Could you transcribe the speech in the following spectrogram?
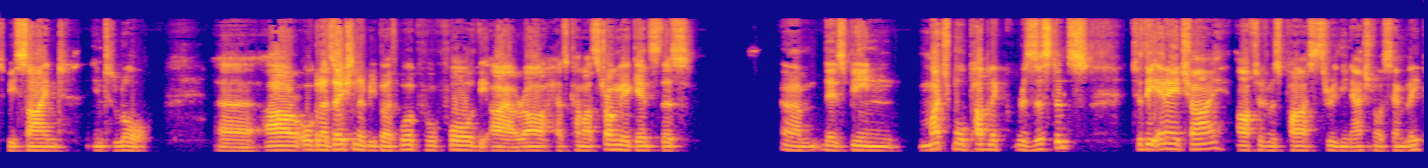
to be signed into law. Uh, our organization that we both work for, the IRR, has come out strongly against this. Um, there's been much more public resistance to the NHI after it was passed through the National Assembly,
